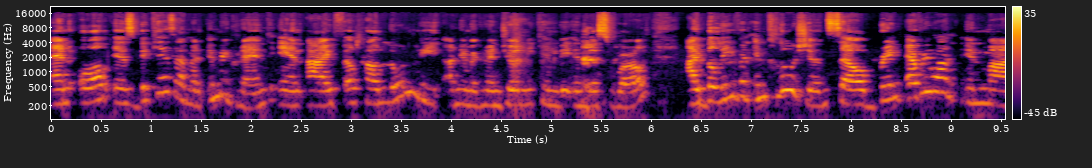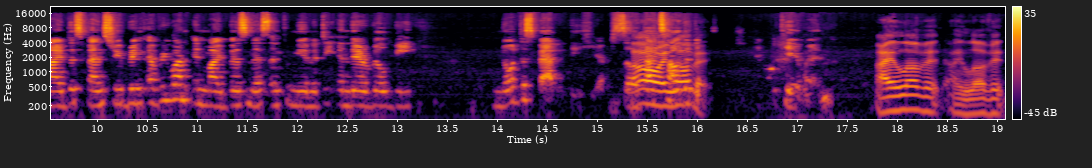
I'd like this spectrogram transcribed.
And all is because I'm an immigrant and I felt how lonely an immigrant journey can be in this world. I believe in inclusion. So bring everyone in my dispensary, bring everyone in my business and community, and there will be no disparity here. So oh, that's I how love the it. came in. I love it. I love it.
